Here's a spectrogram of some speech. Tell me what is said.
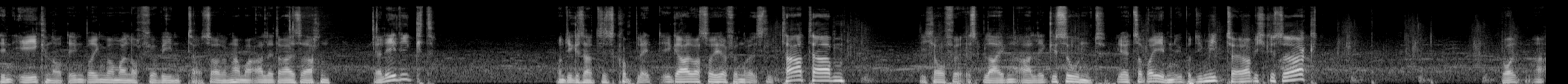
Den Egner, den bringen wir mal noch für Winter. So, dann haben wir alle drei Sachen erledigt. Und wie gesagt, es ist komplett egal, was wir hier für ein Resultat haben. Ich hoffe, es bleiben alle gesund. Jetzt aber eben über die Mitte, habe ich gesagt. Wollten wir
